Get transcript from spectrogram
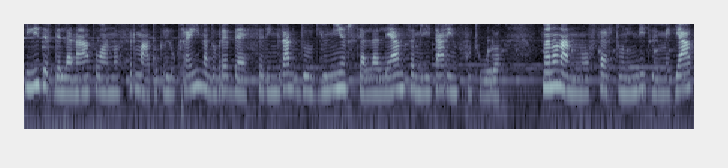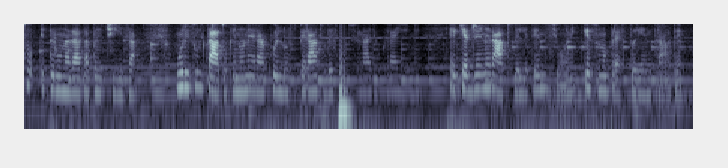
i leader della NATO hanno affermato che l'Ucraina dovrebbe essere in grado di unirsi all'alleanza militare in futuro, ma non hanno offerto un invito immediato e per una data precisa, un risultato che non era quello sperato dai funzionari ucraini e che ha generato delle tensioni che sono presto rientrate.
